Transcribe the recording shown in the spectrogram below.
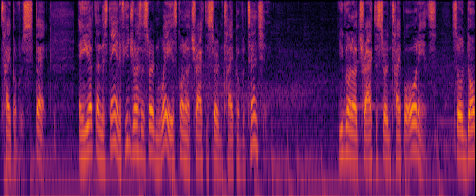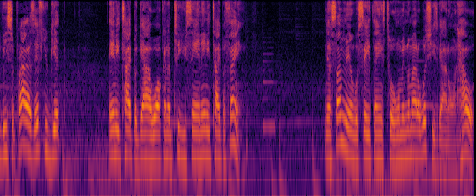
type of respect. And you have to understand if you dress a certain way, it's gonna attract a certain type of attention. You're gonna attract a certain type of audience. So don't be surprised if you get any type of guy walking up to you saying any type of thing. Now, some men will say things to a woman no matter what she's got on. How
